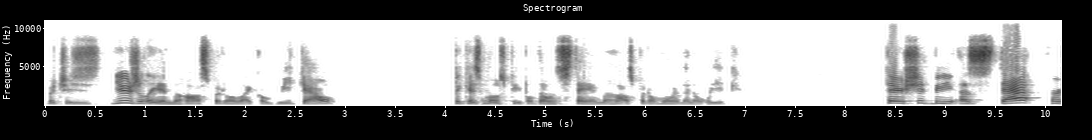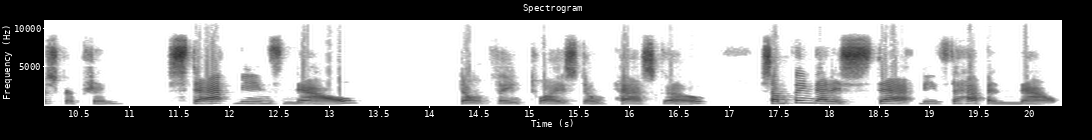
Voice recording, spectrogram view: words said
which is usually in the hospital like a week out, because most people don't stay in the hospital more than a week. There should be a stat prescription. Stat means now. Don't think twice, don't pass go. Something that is stat needs to happen now.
